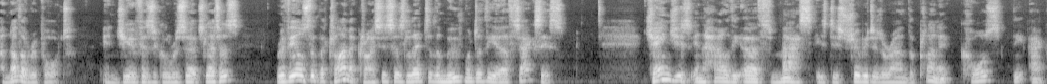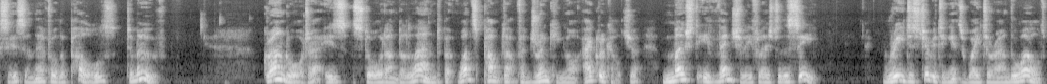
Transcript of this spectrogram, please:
another report, in Geophysical Research Letters reveals that the climate crisis has led to the movement of the Earth's axis. Changes in how the Earth's mass is distributed around the planet cause the axis and therefore the poles to move. Groundwater is stored under land, but once pumped up for drinking or agriculture, most eventually flows to the sea, redistributing its weight around the world.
